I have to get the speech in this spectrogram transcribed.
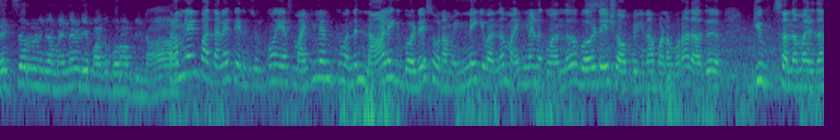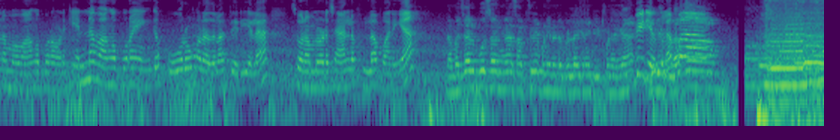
Next ஒரு இன்னைக்கு நம்ம என்ன வீடியோ பார்க்க போறோம் அப்படின்னா தமிழன் பார்த்தாலே தெரிஞ்சிருக்கும். எஸ் மகிழனுக்கு வந்து நாளைக்கு பர்த்டே ஸோ நம்ம இன்னைக்கு வந்து மகிழனுக்கு வந்து பர்த்டே ஷாப்பிங் தான் பண்ண போகிறோம் அதாவது கிஃப்ட்ஸ் அந்த மாதிரி தான் நம்ம வாங்க போகிறோம் அவனுக்கு. என்ன வாங்க போகிறோம் எங்கே போகிறோங்கிறதெல்லாம் தெரியலை. ஸோ நம்மளோட சேனலை ஃபுல்லாக பாருங்க. நம்ம சேனல் புதுசாக சப்ஸ்கிரைப் பண்ணி ரெண்டு பெல் ஐக்கனை கிளிக் பண்ணுங்க. வீடியோக்குள்ள வீடியோக்குள்ள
